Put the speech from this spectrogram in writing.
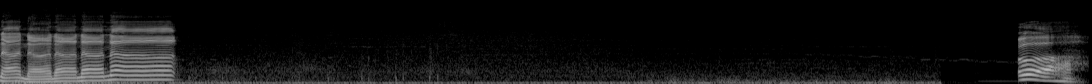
na na na na na. Ugh.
